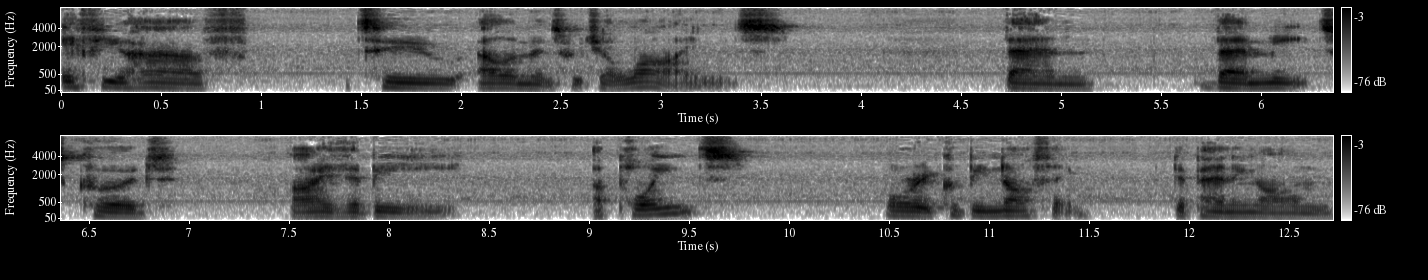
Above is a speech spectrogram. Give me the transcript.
if you have two elements which are lines, then their meet could either be a point or it could be nothing, depending on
